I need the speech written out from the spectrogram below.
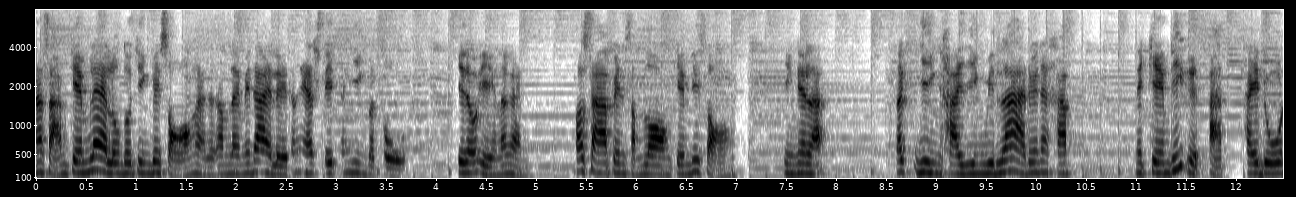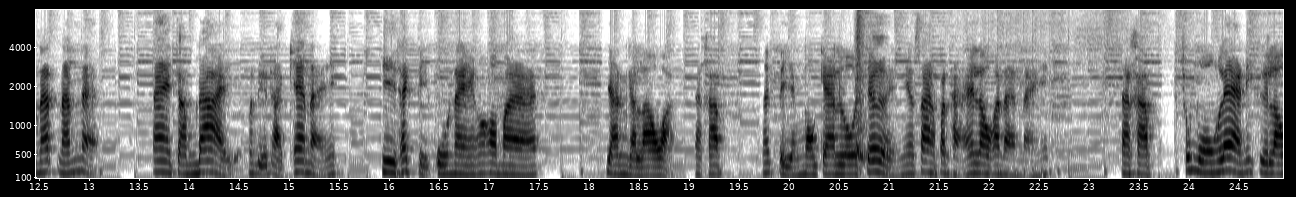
นะสามเกมแรกลงตัวจริงไปสองอะจะทำอะไรไม่ได้เลยทั้งแอสซิสทั้งยิงประตูคิดเอาเองแล้วกัน เพราะซาเป็นสำรองเกมที่ 2 ยิงได้ละ แล้วยิงใครยิงวิลล่าด้วยนะครับ ในเกมที่อึดอัดใครดูนัดนั้นน่ะน่าจะจำได้มันอึดอัดแค่ไหน ที่แท็กติกอูไนเขาเอามายันกับเราอะนะครับนักเตะอย่างมอร์แกนโรเจอร์อย่างเงี้ยสร้างปัญหาให้เราขนาดไหนนะครับชั่วโมงแรกนี่คือเรา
